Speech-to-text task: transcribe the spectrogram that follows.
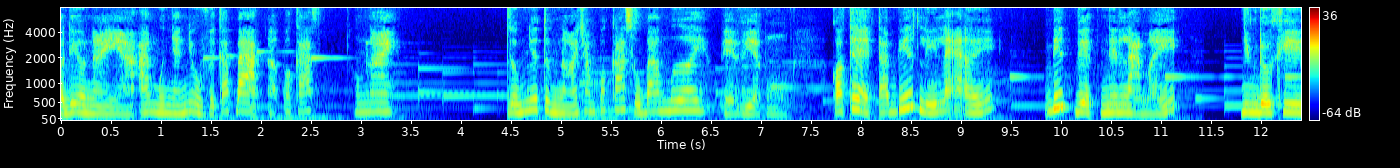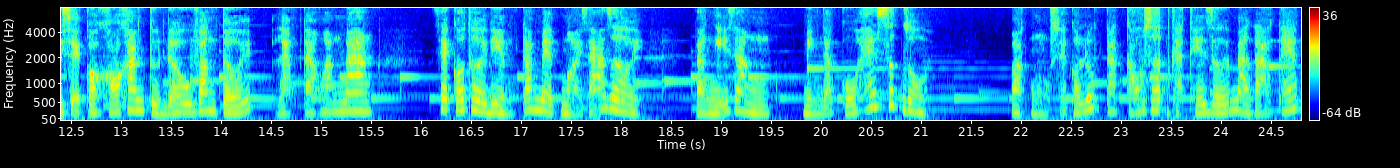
có điều này à, An muốn nhắn nhủ với các bạn ở podcast hôm nay? Giống như từng nói trong podcast số 30 về việc có thể ta biết lý lẽ ấy, biết việc nên làm ấy Nhưng đôi khi sẽ có khó khăn từ đâu văng tới làm ta hoang mang. Sẽ có thời điểm ta mệt mỏi dã rời và nghĩ rằng mình đã cố hết sức rồi. Hoặc sẽ có lúc ta cáu giận cả thế giới mà gào thét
